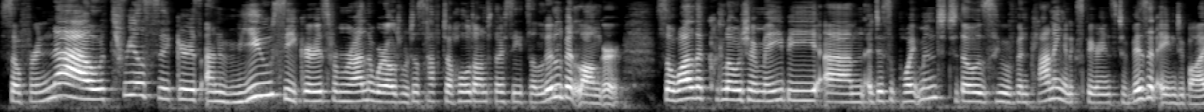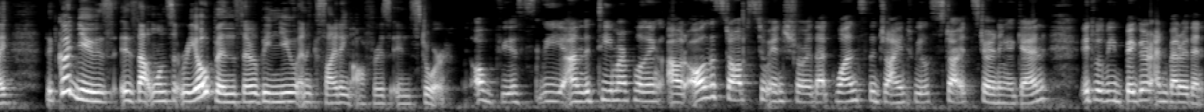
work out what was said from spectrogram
So for now, thrill seekers and view seekers from around the world will just have to hold on to their seats a little bit longer. So while the closure may be um, a disappointment to those who have been planning an experience to visit Ain Dubai, the good news is that once it reopens, there will be new and exciting offers in store. Obviously, and the team are pulling out all the stops to ensure that once the giant wheel starts turning again, it will be bigger and better than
